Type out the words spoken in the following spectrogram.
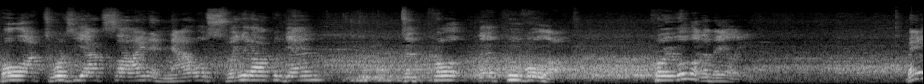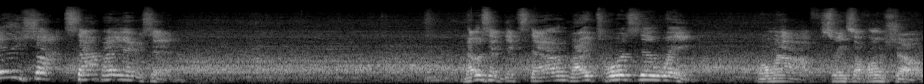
Pulock towards the outside, and now we'll swing it off again to Kuvula. Uh, Koivula to Bailey. Bailey shot, stopped by Andersen. Noza gets down right towards the wing. Romanov swings a Holmstrom.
